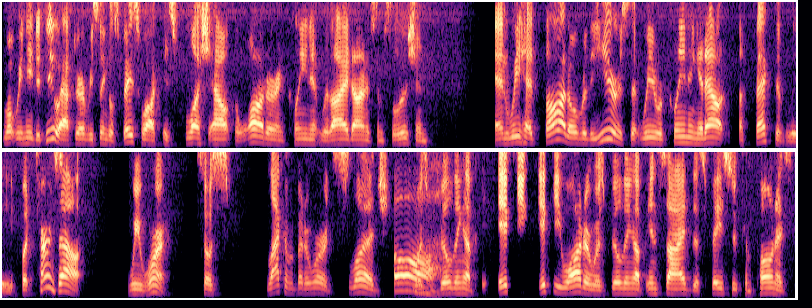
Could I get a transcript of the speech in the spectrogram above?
what we need to do after every single spacewalk is flush out the water and clean it with iodine and some solution. And we had thought over the years that we were cleaning it out effectively, but turns out we weren't. So, lack of a better word, sludge Oh. was building up. Icky, icky water was building up inside the spacesuit components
